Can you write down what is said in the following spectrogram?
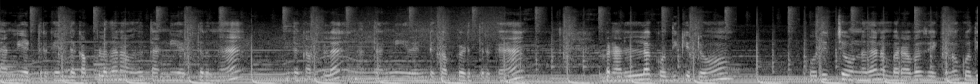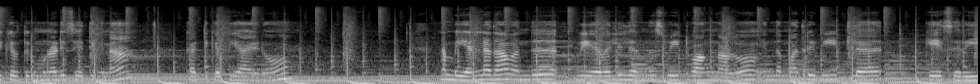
தண்ணி எடுத்திருக்கேன். இந்த கப்பில் தான் நான் வந்து தண்ணி எடுத்திருந்தேன். இந்த கப்பில் நான் தண்ணி ரெண்டு கப் எடுத்திருக்கேன். இப்போ நல்லா கொதிக்கட்டும். கொதித்த ஒன்று தான் நம்ம ரவை சேர்க்கணும். கொதிக்கிறதுக்கு முன்னாடி சேர்த்திங்கன்னா கட்டி கட்டி ஆகிடும் நம்ம என்ன தான் வந்து வெளியிலேருந்து ஸ்வீட் வாங்கினாலும் இந்த மாதிரி வீட்டில் கேசரி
